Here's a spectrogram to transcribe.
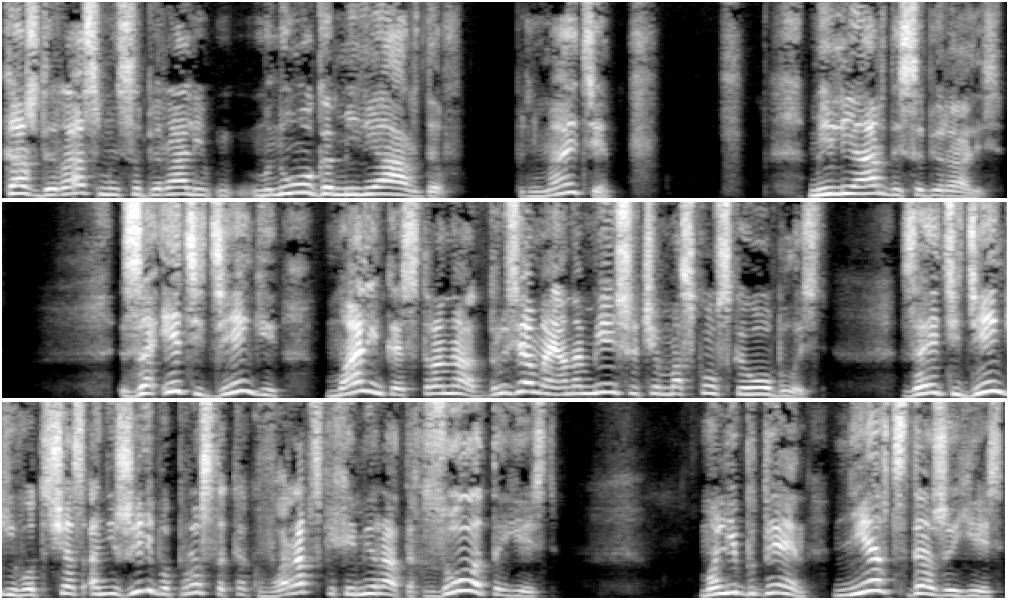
Каждый раз мы собирали много миллиардов. Понимаете? Миллиарды собирались. За эти деньги маленькая страна, друзья мои, она меньше, чем Московская область. За эти деньги, вот сейчас они жили бы просто как в Арабских Эмиратах. Золото есть, молибден, нефть даже есть.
